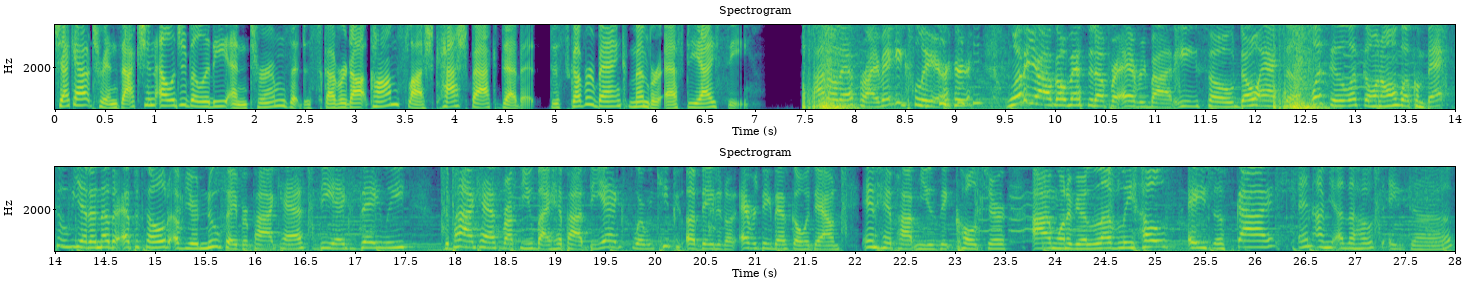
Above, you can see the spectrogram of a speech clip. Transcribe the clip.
Check out transaction eligibility and terms at discover.com slash cashback debit. Discover Bank member FDIC. I know that's right. Make it clear. One of y'all go mess it up for everybody. So don't act up. What's good? What's going on? Welcome back to yet another episode of your new favorite podcast, DX Daily. The podcast brought to you by Hip Hop DX, where we keep you updated on everything that's going down in hip hop music culture. I'm one of your lovely hosts, Ashia Skye. And I'm your other host, A Dub.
